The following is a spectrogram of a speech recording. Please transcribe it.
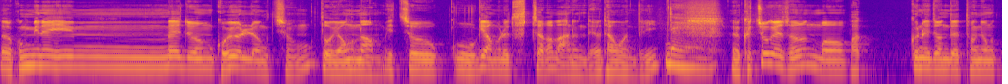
어, 국민의힘의 좀 고연령층 또 영남 이쪽이 아무래도 숫자가 많은데요, 당원들이. 네. 어, 그쪽에서는 뭐 박근혜 전 대통령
